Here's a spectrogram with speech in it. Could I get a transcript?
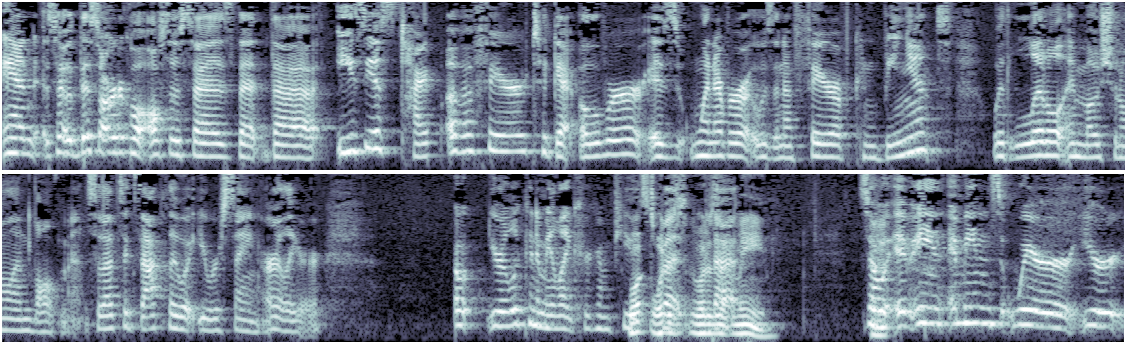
And so this article also says that the easiest type of affair to get over is whenever it was an affair of convenience with little emotional involvement. So that's exactly what you were saying earlier. Oh, you're looking at me like you're confused. What, what, but is, what does that, mean? So it mean it means where you're.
